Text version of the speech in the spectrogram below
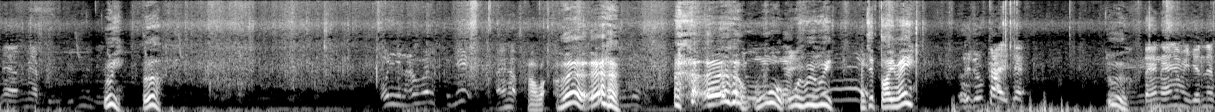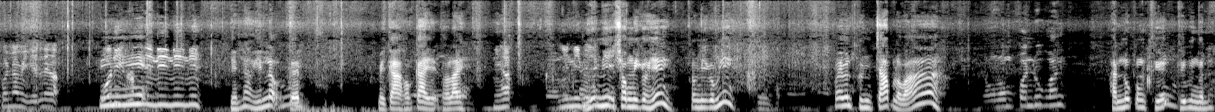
แม่แม่ปิ้งปิ้งนี่อุ้ย เออโอ้ยหลังมันตรงนี้ไหนครับเอาวะเออเออเอออู้อุ้ยอุ้ยอุ้ยมันจะต่อยไหมเอ้ยดูไก่เนี่ยเออแต่ไหนยังไม่เห็นเลยผมยังไม่เห็นเลยครับนี่โอ้นี่นี่ครับนี่นี่นี่เห็นแล้วเห็นแล้วแต่ไม่กล้าเขาใกล้เท่าไหรนี่ครับ นี่นี่นี่นี่ช่องนี้ก็เฮ้ยช่องนี้ก็มีไม่มันพึ่งจับเหรอวะลงลงคนทุกคนพันนุกลองถือถือเป็นกันดู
